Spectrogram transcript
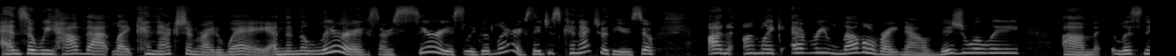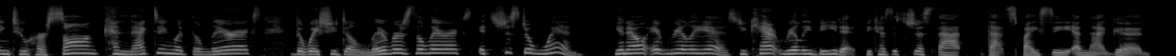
And so we have that like connection right away. And then the lyrics are seriously good lyrics. They just connect with you. So on on like every level right now, visually, um, listening to her song, connecting with the lyrics, the way she delivers the lyrics, it's just a win. You know, it really is. You can't really beat it because it's just that that spicy and that good.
